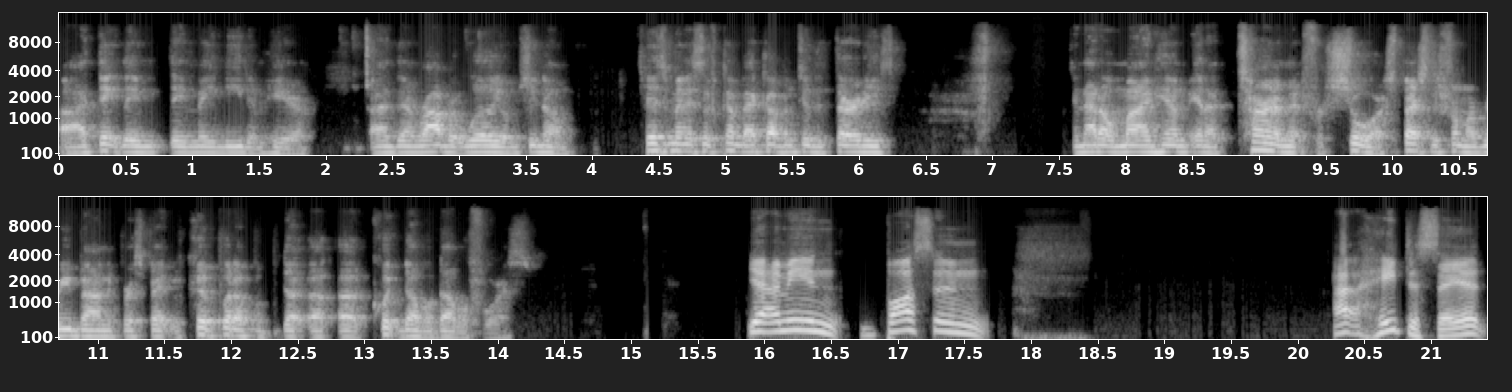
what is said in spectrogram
Uh, I think they they may need him here. And then Robert Williams, you know, his minutes have come back up into the 30s. And I don't mind him in a tournament for sure, especially from a rebounding perspective. Could put up a, a, a quick double double for us. Yeah, I mean, Boston, I hate to say it,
